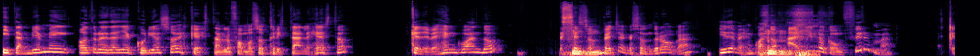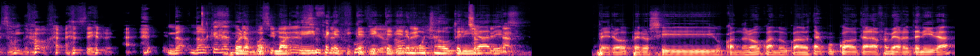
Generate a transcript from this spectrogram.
Y también me, otro detalle curioso es que están los famosos cristales estos, que de vez en cuando se sospecha que son drogas y de vez en cuando alguien lo confirma que son drogas. Es decir, no, no queda bueno, Morty dice que, que, que tiene muchas utilidades, pero, pero si cuando no, cuando, cuando, está, cuando está la familia retenida,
